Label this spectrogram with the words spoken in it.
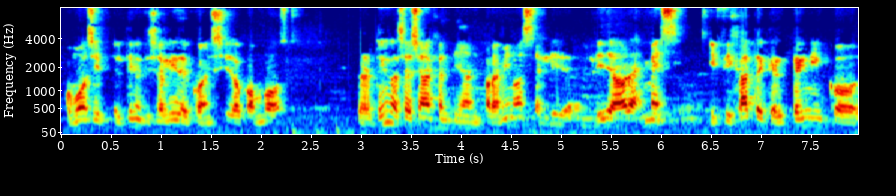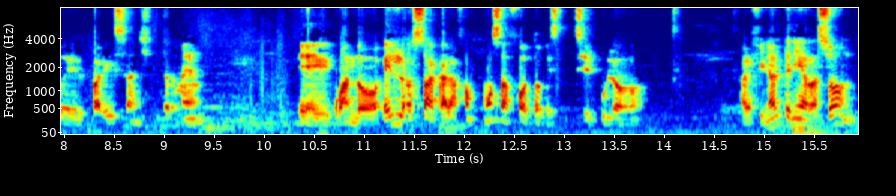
como vos decís, el técnico de ser líder coincido con vos, pero el técnico de la selección argentina para mí no es el líder, el líder ahora es Messi. Y fíjate que el técnico del Paris Saint Germain, eh, cuando él lo saca, la famosa foto que circuló, al final tenía razón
